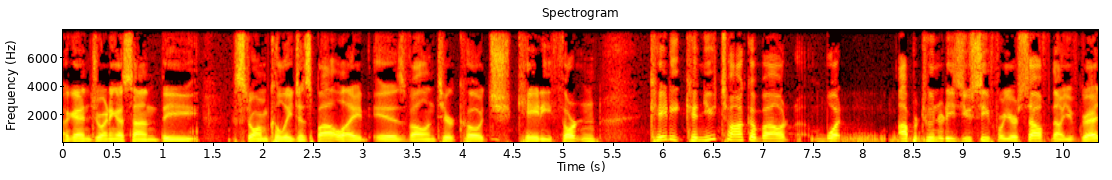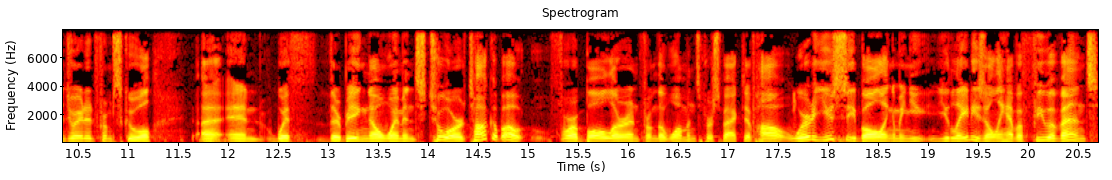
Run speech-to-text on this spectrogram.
Again, joining us on the Storm Collegiate Spotlight is volunteer coach Katie Thornton. Katie, can you talk about what opportunities you see for yourself now? You've graduated from school, uh, and with there being no women's tour, talk about for a bowler and from the woman's perspective, how where do you see bowling? I mean, you you ladies only have a few events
